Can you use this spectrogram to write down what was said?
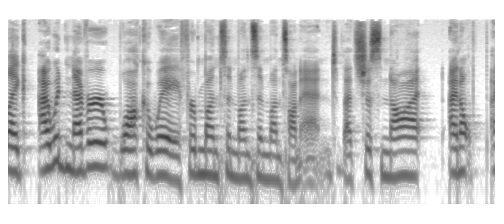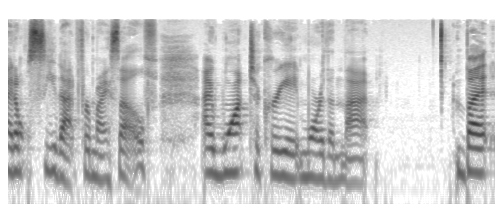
like I would never walk away for months and months and months on end. That's just not I don't I don't see that for myself. I want to create more than that. But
